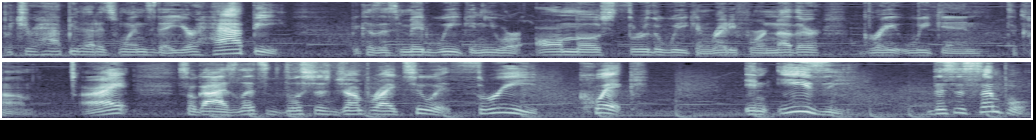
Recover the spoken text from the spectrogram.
but you're happy that it's Wednesday. You're happy because it's midweek and you are almost through the week and ready for another great weekend to come. All right. So guys, let's let's just jump right to it. Three quick and easy. This is simple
